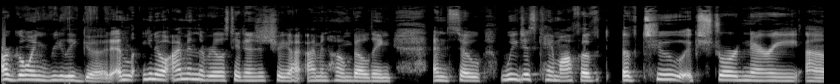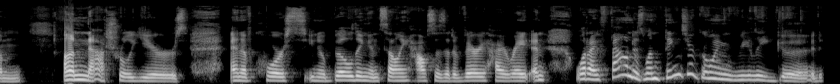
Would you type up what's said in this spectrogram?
are going really good. And you know, I'm in the real estate industry. I, am in home building, and so we just came off of of two extraordinary. Um, unnatural years and of course you know building and selling houses at a very high rate and what i found is when things are going really good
